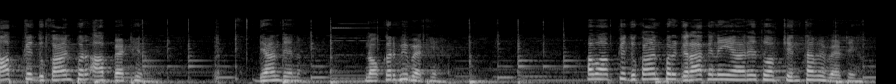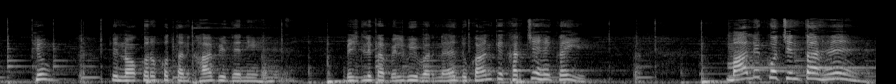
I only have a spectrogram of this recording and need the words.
आपके दुकान पर आप बैठे हो। ध्यान देना, नौकर भी बैठे हैं। अब आपके दुकान पर ग्राहक नहीं आ रहे तो आप चिंता में बैठे हो। क्यों? कि नौकरों को तनख्वाह भी देनी है, बिजली का बिल भी भरना है, दुकान के खर्चे हैं कई। मालिक को चिंता है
